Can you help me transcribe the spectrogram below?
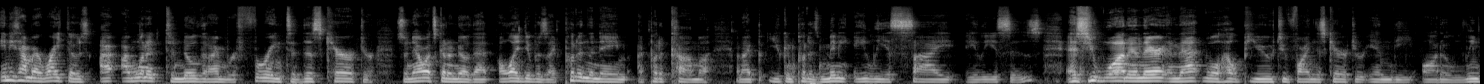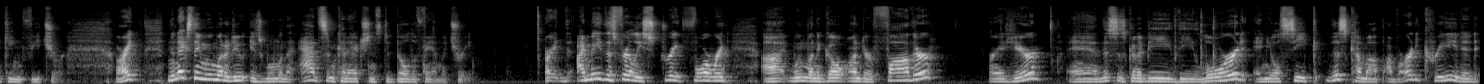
Anytime I write those, I, I, want it to know that I'm referring to this character. So now it's going to know that. All I did was I put in the name, I put a comma, and I you can put as many alias aliases as you want in there, and that will help you to find this character in the auto linking feature. All right. The next thing we want to do is we want to add some connections to build a family tree. All right, I made this fairly straightforward. Uh, we want to go under Father, right here. And this is going to be the Lord, and you'll see this come up. I've already created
